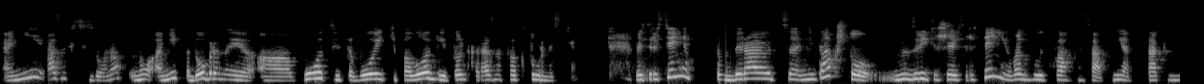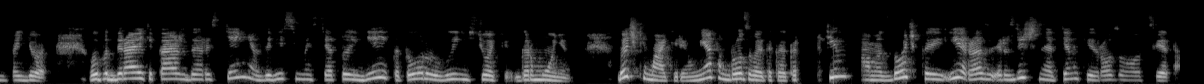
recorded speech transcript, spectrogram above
Они разных сезонов, но они подобраны по цветовой типологии, только разнофактурности. То есть растения подбираются не так, что назовите 6 растений, у вас будет классный сад. Нет, так не пойдет. Вы подбираете каждое растение в зависимости от той идеи, которую вы несете, гармонию. Дочки матери, у меня там розовая такая картинка, мама с дочкой и раз, различные оттенки розового цвета.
